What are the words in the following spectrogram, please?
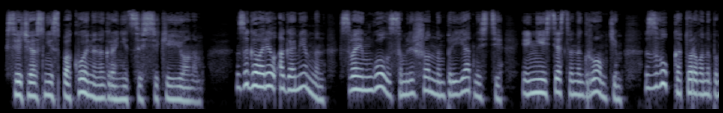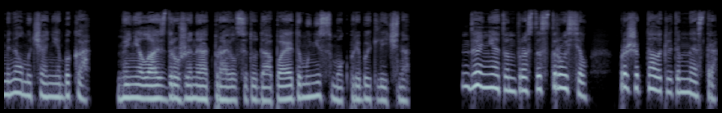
«Сейчас неспокойно на границе с Сикионом», заговорил Агамемнон своим голосом, лишенным приятности и неестественно громким, звук которого напоминал мычание быка. Менелай с дружиной отправился туда, поэтому не смог прибыть лично. «Да нет, он просто струсил», — прошептала Клитемнестра.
